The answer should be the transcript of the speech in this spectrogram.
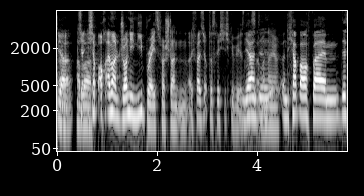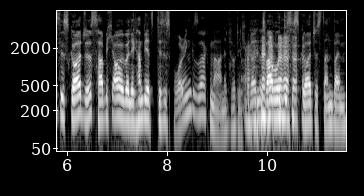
Ja, äh, ich, ich habe auch einmal Johnny Knee Brace verstanden. Ich weiß nicht, ob das richtig gewesen ja, ist. Ja, naja. und ich habe auch beim This is Gorgeous, habe ich auch überlegt, haben die jetzt This is Boring gesagt? Na, nicht wirklich, oder? Das war wohl This is Gorgeous dann beim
